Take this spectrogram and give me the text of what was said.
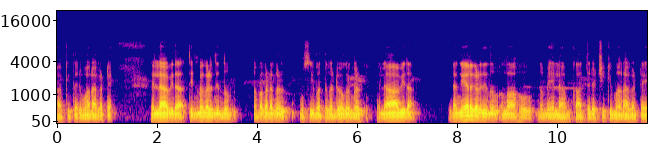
ആക്കി തരുമാറാകട്ടെ. എല്ലാവിധ തിന്മകളിൽ നിന്നും അപകടങ്ങൾ മുസീബത്തുകൾ രോഗങ്ങൾ എല്ലാവിധ ഇടങ്ങേറുകളിൽ നിന്നും അള്ളാഹു നമ്മയെല്ലാം കാത്തു രക്ഷിക്കുമാറാകട്ടെ.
